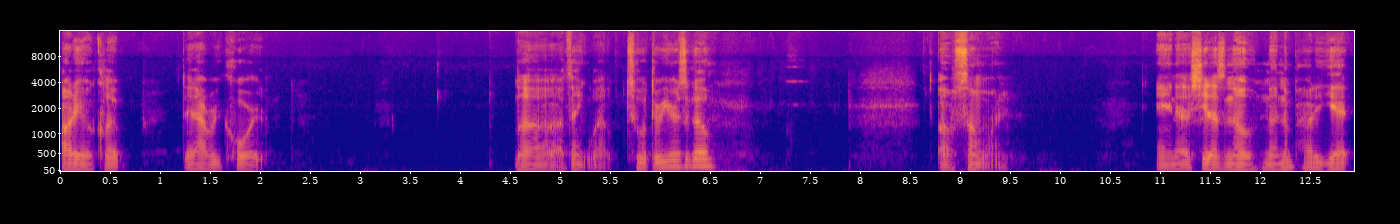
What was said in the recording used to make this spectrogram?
audio clip that I record uh I think what two or three years ago of someone. And uh, she doesn't know nothing about it yet.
